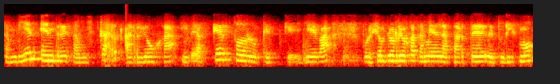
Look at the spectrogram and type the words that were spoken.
también entres a buscar a Rioja y veas qué es todo lo que, que lleva. Por ejemplo, Rioja también en la parte de turismo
